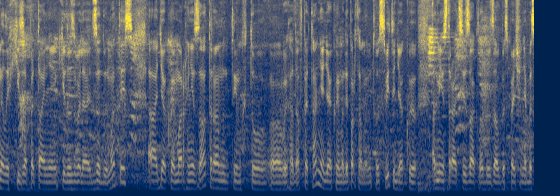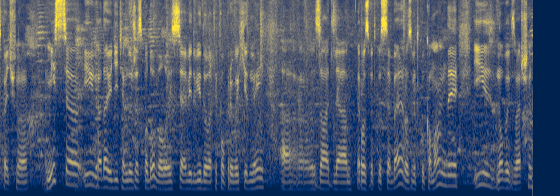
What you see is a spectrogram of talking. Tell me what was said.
нелегкі запитання, які дозволяють задуматись. Дякуємо організаторам, тим, хто е, вигадав питання. Дякуємо департаменту освіти, дякую адміністрації закладу за забезпечення безпечного місця. І гадаю, дітям дуже сподобалось відвідувати попри вихідний а, задля розвитку себе, розвитку команди і нових звершень.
